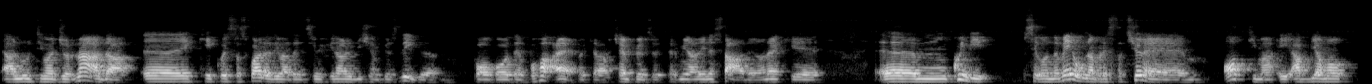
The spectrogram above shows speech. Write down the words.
all'ultima giornata eh, e che questa squadra è arrivata in semifinale di Champions League poco tempo fa, eh, perché la Champions è terminata in estate, non è che Ehm, quindi secondo me è una prestazione ottima e abbiamo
